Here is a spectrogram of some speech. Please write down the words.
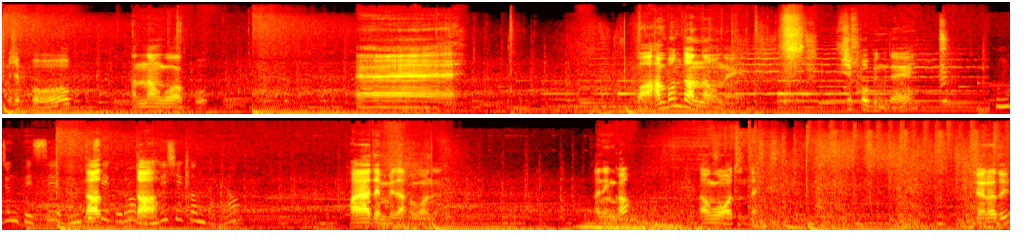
50법 안 나온 것 같고. 에. 와한 번도 안 나오네. 90법인데 공중 패스 나. 만드실 건가요? 봐야 됩니다 그거는 아닌가? 나온 것 같은데 제라드?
